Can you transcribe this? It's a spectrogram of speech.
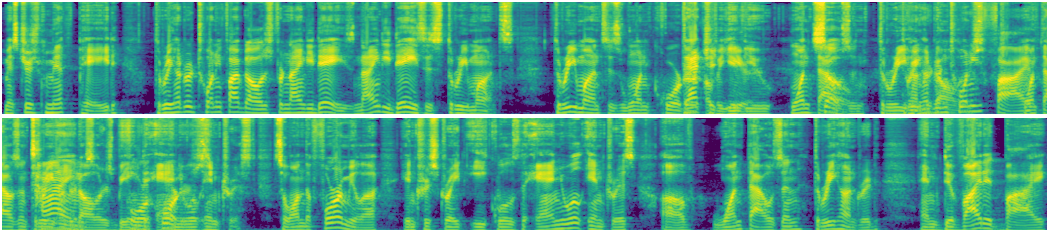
Mr. Smith paid $325 for 90 days. 90 days is three months. Three months is one quarter That of a year. you one thousand three hundred $1,325 One thousand three hundred dollars being the annual interest. So on the formula, interest rate equals the annual interest of one thousand three hundred and divided by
